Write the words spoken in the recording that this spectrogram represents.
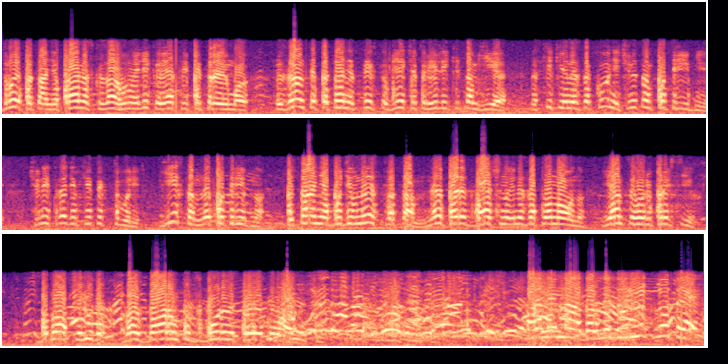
Друге питання, правильно сказав головний лікар, я це підтримую. Розглянути питання тих об'єктів торгівлі, які там є. Наскільки вони законні, чи вони там потрібні, чи вони підуть архітектурі. Їх там не потрібно. Питання будівництва там не передбачено і не заплановано. Я вам це говорю при всіх. Будь ласка, люди, вас даром тут збурили, провокували. Пане Надал, не дуріть людей.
